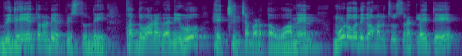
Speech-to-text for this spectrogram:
విధేయతను నేర్పిస్తుంది. తద్వారాగా నీవు హెచ్చించబడతావు. ఆమెన్. మూడవదిగా మనం చూసినట్లయితే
